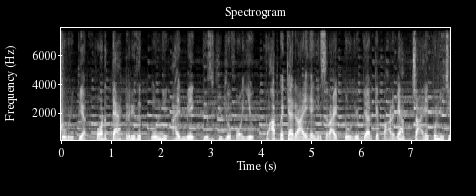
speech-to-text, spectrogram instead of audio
to repair for that reason only I make this video for you तो आपका क्या राय है इस राइट टू रिपेयर के बारे में? आप चाहे तो नीचे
